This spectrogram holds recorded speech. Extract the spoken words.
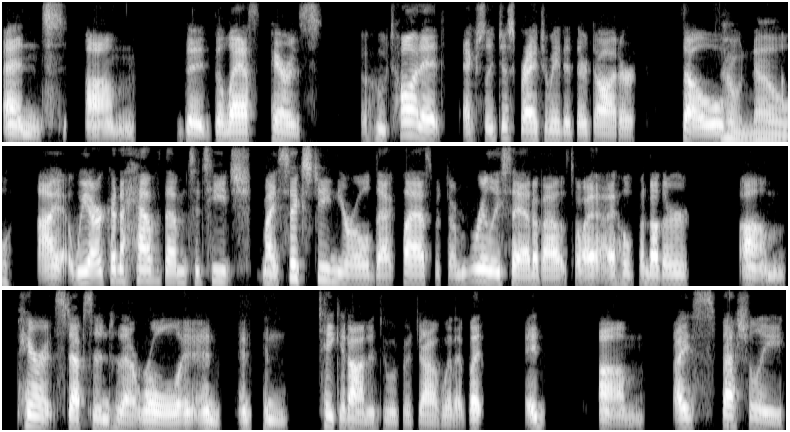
and um, the the last parents who taught it actually just graduated their daughter. So oh no. I we are going to have them to teach my 16 year old that class, which I'm really sad about. So I, I hope another um, parent steps into that role and and can take it on and do a good job with it. But it, um, I especially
